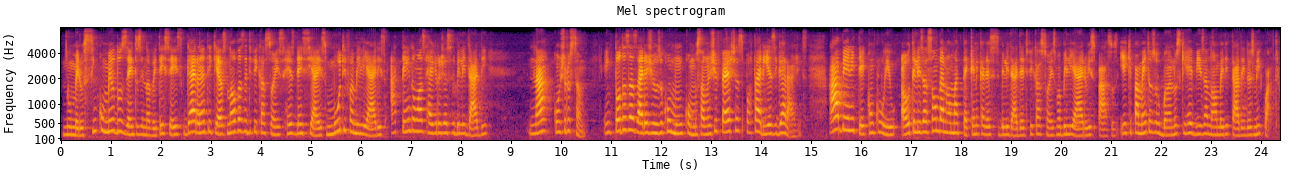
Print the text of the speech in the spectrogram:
número 5.296 garante que as novas edificações residenciais multifamiliares atendam às regras de acessibilidade na construção, em todas as áreas de uso comum, como salões de festas, portarias e garagens. A ABNT concluiu a utilização da norma técnica de acessibilidade de edificações, mobiliário, espaços e equipamentos urbanos que revisa a norma editada em 2004.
